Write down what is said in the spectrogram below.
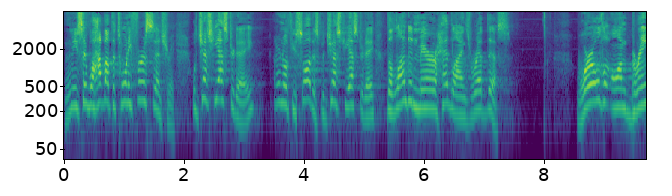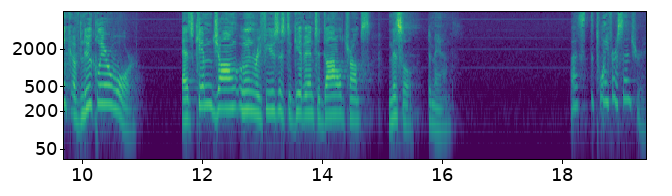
And then you say, well, how about the 21st century? Well, just yesterday, I don't know if you saw this, but just yesterday, the London Mirror headlines read this World on brink of nuclear war as Kim Jong un refuses to give in to Donald Trump's missile demands. That's the 21st century.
